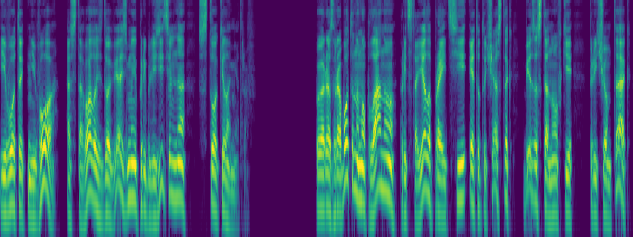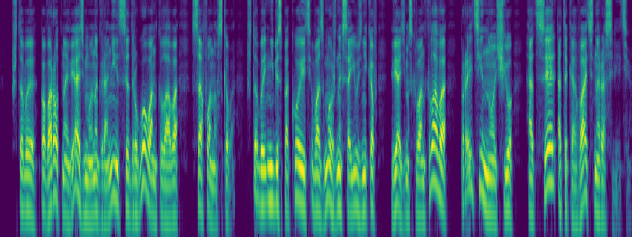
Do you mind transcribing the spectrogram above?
и вот от него оставалось до Вязьмы приблизительно 100 километров. По разработанному плану предстояло пройти этот участок без остановки, причем так, чтобы поворот на Вязьму на границе другого анклава, Сафоновского, чтобы не беспокоить возможных союзников Вяземского анклава, пройти ночью, а цель — атаковать на рассвете.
